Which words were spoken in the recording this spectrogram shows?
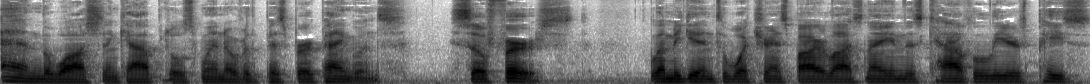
and the Washington Capitals win over the Pittsburgh Penguins. So first, let me get into what transpired last night in this Cavaliers pace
